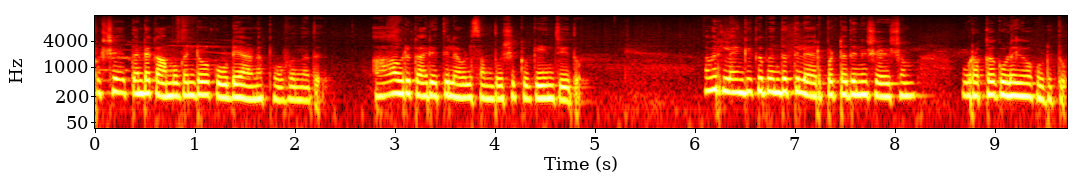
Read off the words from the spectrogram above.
പക്ഷേ തന്റെ കാമുകന്റെ കൂടെയാണ് പോകുന്നത്. ആ ഒരു കാര്യത്തിൽ അവൾ സന്തോഷിക്കുകയും ചെയ്തു. അവർ ലൈംഗിക ബന്ധത്തിൽ ഏർപ്പെട്ടതിന് ശേഷം ഉറക്കഗുളിക കൊടുത്തു.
